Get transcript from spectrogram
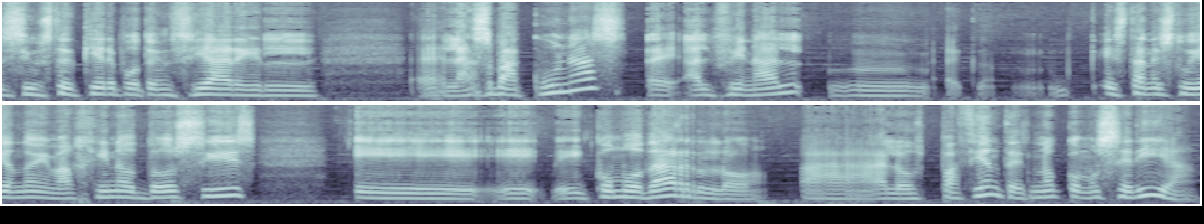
si usted quiere potenciar el, eh, las vacunas, eh, al final mm, están estudiando, me imagino, dosis y, cómo darlo a, los pacientes, ¿no? ¿Cómo sería?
